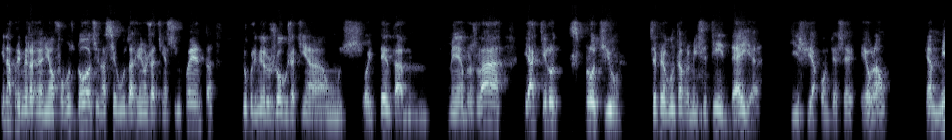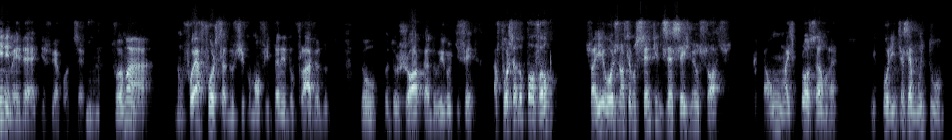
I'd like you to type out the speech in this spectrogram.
E na primeira reunião fomos 12, na segunda reunião já tinha 50, no primeiro jogo já tinha uns 80 membros lá, e aquilo explodiu. Você pergunta para mim, você tinha ideia que isso ia acontecer? Eu não. Tinha a mínima ideia que isso ia acontecer. Hum. Foi uma, não foi a força do Chico Malfitani, do Flávio, do, do, do Joca, do Igor que fez. A força do povão. Isso aí, hoje nós temos 116 mil sócios. É uma explosão, né? E Corinthians é muito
